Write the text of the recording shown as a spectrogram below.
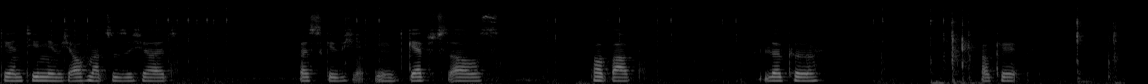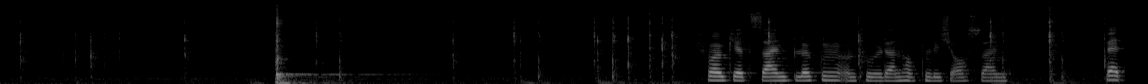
TNT nehme ich auch mal zur Sicherheit. Rest gebe ich in Gaps aus. Pop-up. Blöcke. Okay. Folge jetzt seinen Blöcken und hole dann hoffentlich auch sein Bett.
